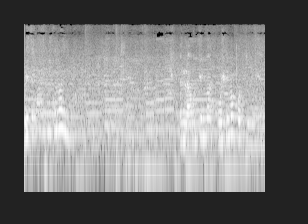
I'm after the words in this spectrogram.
Mételo ahí, mételo ahí. Es la última, última oportunidad.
